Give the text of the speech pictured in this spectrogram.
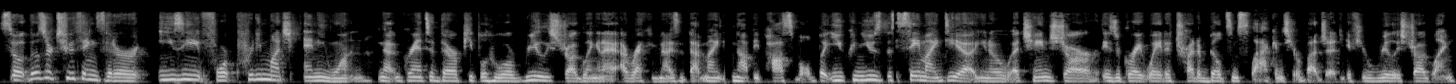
So those are two things that are easy for pretty much anyone. Now, granted, there are people who are really struggling and I, I, recognize that that might not be possible, but you can use the same idea. You know, a change jar is a great way to try to build some slack into your budget if you're really struggling.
